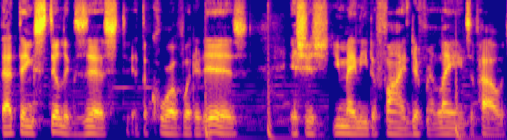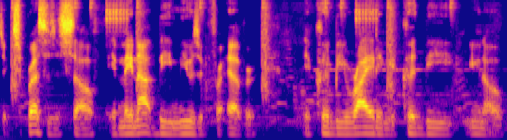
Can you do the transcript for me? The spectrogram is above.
that thing still exists at the core of what it is. It's just you may need to find different lanes of how it expresses itself. It may not be music forever. It could be writing. It could be, you know,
